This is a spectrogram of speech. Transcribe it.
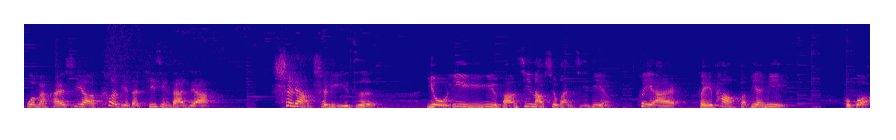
我们还需要特别的提醒大家，适量吃梨子，有利于预防心脑血管疾病、肺癌、肥胖和便秘。不过，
